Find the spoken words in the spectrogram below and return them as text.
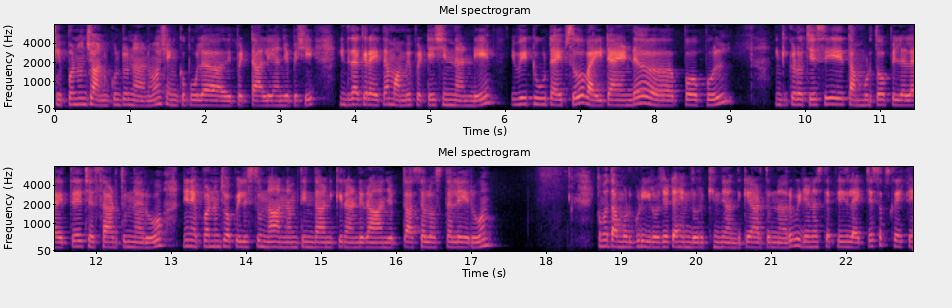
ఎప్పటి నుంచో అనుకుంటున్నాను శంఖపూల అది పెట్టాలి అని చెప్పేసి. ఇంటి దగ్గర అయితే మమ్మీ పెట్టేసిందండి. ఇవి two types white and purple. ఇంక ఇక్కడ వచ్చేసి తమ్ముడితో పిల్లలు అయితే చెస్ ఆడుతున్నారు. నేను ఎప్పటి నుంచో పిలుస్తున్నా అన్నం తినడానికి రండి రా అని చెప్తే అస్సలు వస్తలేరు ఇంకా మా తమ్ముడు కూడా ఈరోజే టైం దొరికింది అందుకే ఆడుతున్నారు. వీడియో నస్తే ప్లీజ్ లైక్ చేసి సబ్స్క్రైబ్ చేయండి.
